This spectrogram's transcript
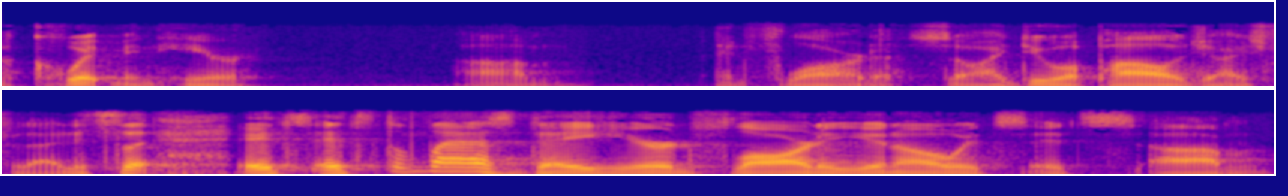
equipment here um, in Florida. So I do apologize for that. It's the it's it's the last day here in Florida. You know, it's it's um,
